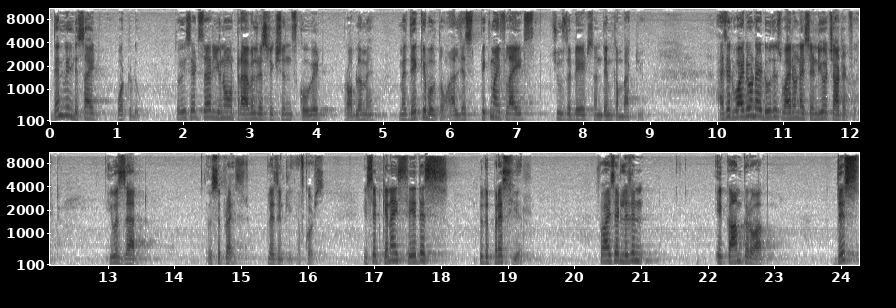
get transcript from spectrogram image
Then will decide what to do तो he said sir you know travel restrictions COVID problem है मैं देख के बोलता हूँ I just pick my flights choose the dates and then come back to you I said, Why don't I do this? Why don't I send you a chartered flight? He was zapped. He was surprised, pleasantly, of course. He said, Can I say this to the press here? So I said, Listen, एक काम करो आप this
